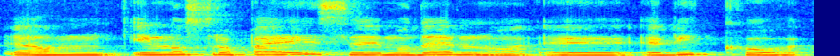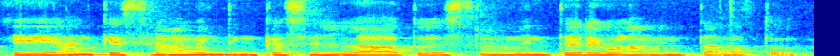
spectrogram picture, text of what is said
Um, il nostro paese moderno è, è ricco e anche estremamente incasellato, estremamente regolamentato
